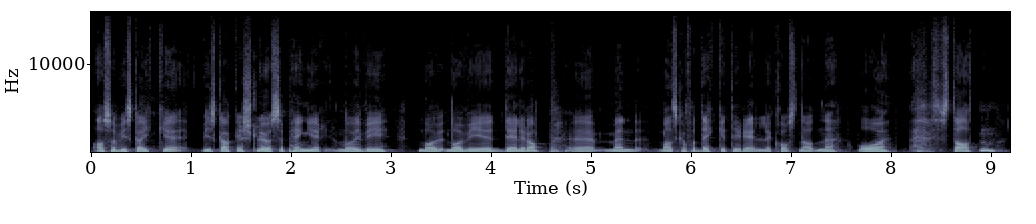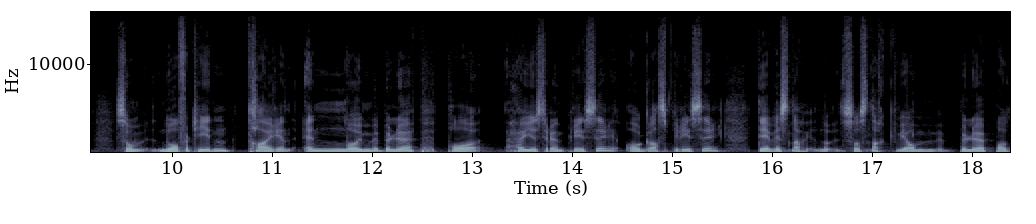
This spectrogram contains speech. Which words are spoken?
Altså Vi skal ikke, vi skal ikke sløse penger når vi, når, når vi deler opp, eh, men man skal få dekket de reelle kostnadene. Og staten, som nå for tiden tar inn enorme beløp på høye strømpriser og gasspriser, det vi snak, så snakker vi om beløp på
